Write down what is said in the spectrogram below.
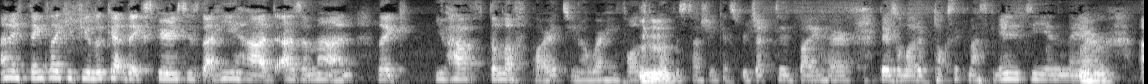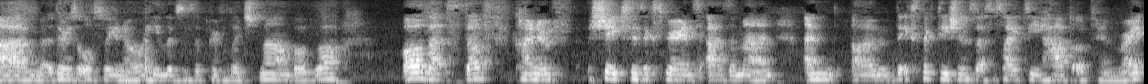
And I think like if you look at the experiences that he had as a man, like you have the love part, you know, where he falls in Mhm. love with Sasha, gets rejected by her. There's a lot of toxic masculinity in there. Um, there's also, you know, he lives as a privileged man, blah blah. All that stuff kind of shapes his experience as a man and um, the expectations that society have of him, right?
